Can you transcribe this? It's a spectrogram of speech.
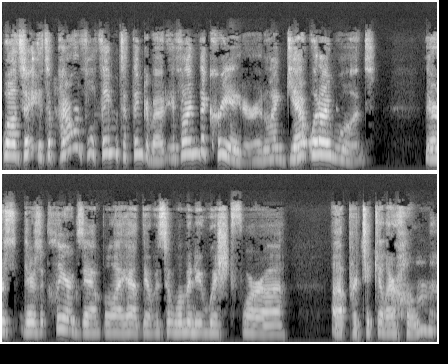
well, it's a it's a powerful thing to think about. If I'm the creator and I get what I want, there's there's a clear example I had. There was a woman who wished for a, a particular home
